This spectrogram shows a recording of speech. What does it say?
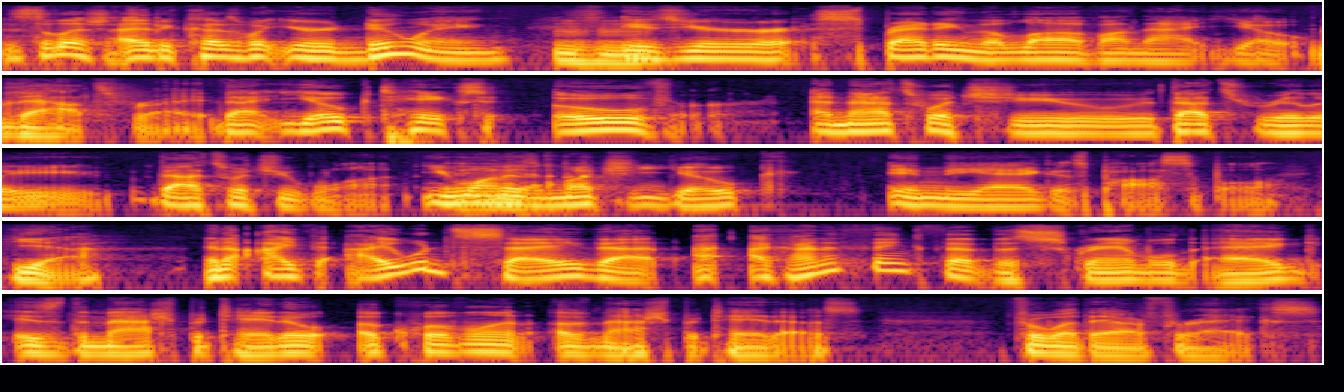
it's delicious because what you're doing mm-hmm. is you're spreading the love on that yolk. That's right. that yolk takes over and that's what you that's really that's what you want you want as much yolk in the egg as possible Yeah. And I I would say that I, I kind of think that the scrambled egg is the mashed potato equivalent of mashed potatoes for what they are for eggs.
